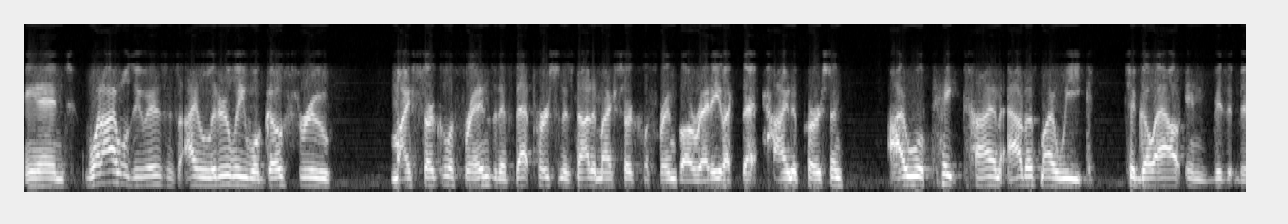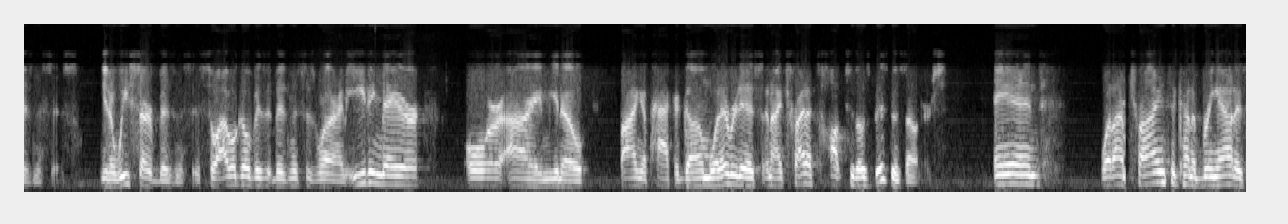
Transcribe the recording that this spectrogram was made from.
And what I will do is, is I literally will go through my circle of friends, and if that person is not in my circle of friends already, like that kind of person, I will take time out of my week to go out and visit businesses. You know, we serve businesses, so I will go visit businesses whether I'm eating there or I'm, you know, buying a pack of gum, whatever it is, and I try to talk to those business owners. And what I'm trying to kind of bring out is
